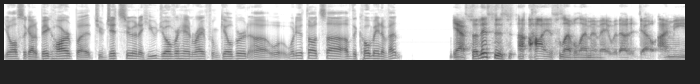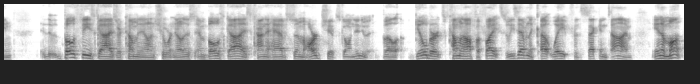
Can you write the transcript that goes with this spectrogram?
You also got a big heart, but jiu-jitsu and a huge overhand right from Gilbert. Uh, what are your thoughts uh, of the co-main event? Yeah, so this is highest level MMA without a doubt. I mean – both these guys are coming in on short notice, and both guys kind of have some hardships going into it. But Gilbert's coming off a fight, so he's having to cut weight for the second time in a month.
